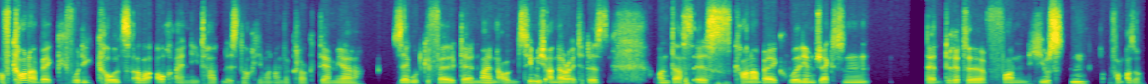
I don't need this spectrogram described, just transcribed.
Auf Cornerback, wo die Colts aber auch ein Need hatten, ist noch jemand on the clock, der mir sehr gut gefällt, der in meinen Augen ziemlich underrated ist. Und das ist Cornerback William Jackson, der dritte von Houston, vom, also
